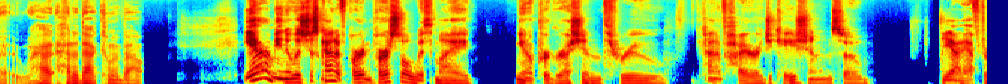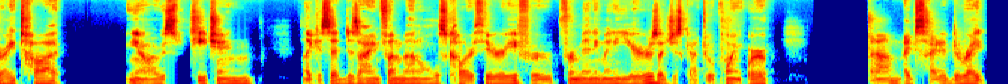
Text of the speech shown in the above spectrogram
uh, how, how did that come about? Yeah, I mean, it was just kind of part and parcel with my, you know, progression through kind of higher education. And so, yeah, after I taught, you know, I was teaching like I said, design fundamentals, color theory for for many many years. I just got to a point where um, I decided to write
